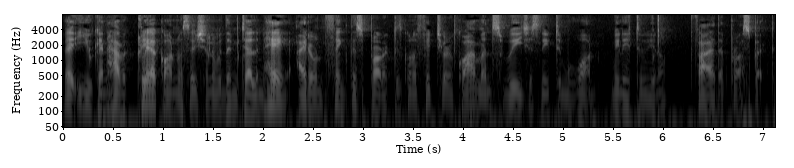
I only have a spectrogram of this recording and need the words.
that you can have a clear conversation with him. Tell him, hey, I don't think this product is going to fit your requirements. We just need to move on. We need to, you know, fire the prospect.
